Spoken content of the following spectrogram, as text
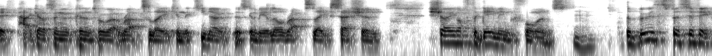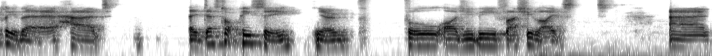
if Pat Gelsinger is going to talk about Raptor Lake in the keynote, there's going to be a little Raptor Lake session showing off the gaming performance. Mhm. The booth specifically there had a desktop PC, you know, full RGB flashy lights, and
